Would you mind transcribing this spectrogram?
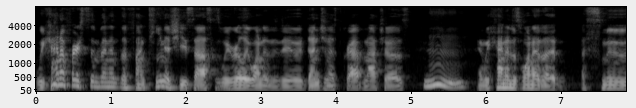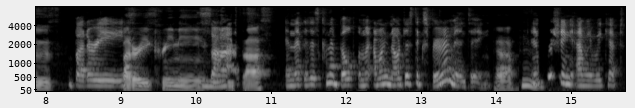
we kind of first invented the Fontina cheese sauce because we really wanted to do Dungeness crab nachos, mm. and we kind of just wanted a, a smooth, Buttery. buttery, creamy Sauce. sauce. And then it just kind of built from there. I'm like, no, just experimenting. Yeah, Hmm. and pushing. I mean, we kept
